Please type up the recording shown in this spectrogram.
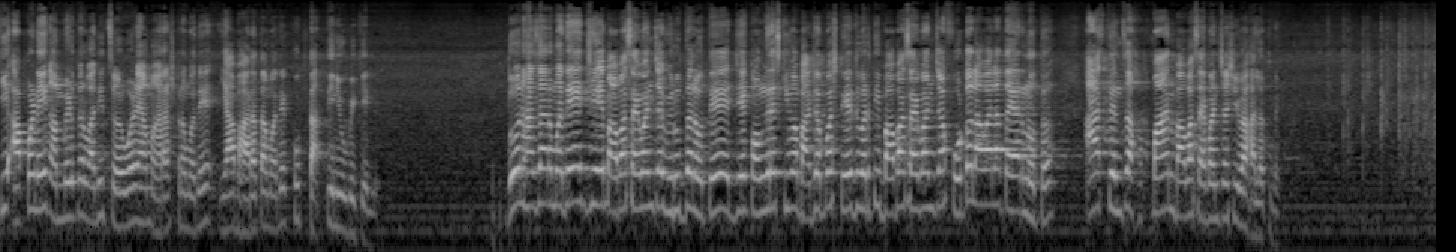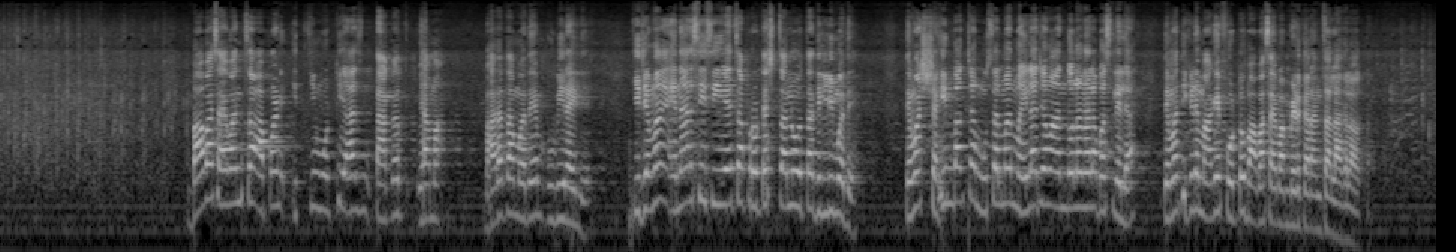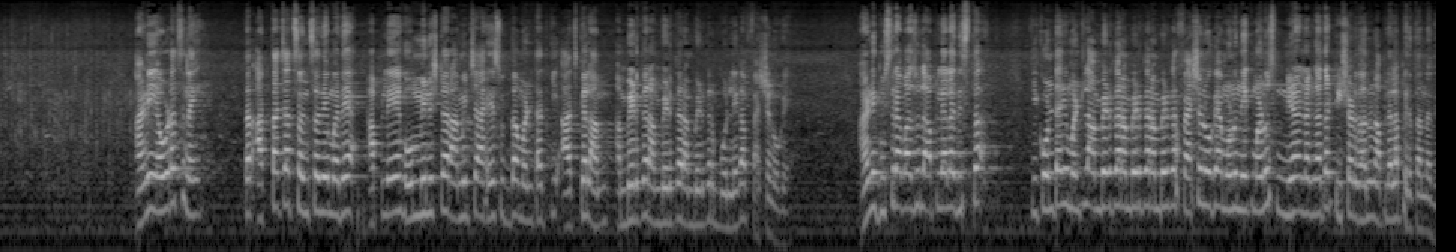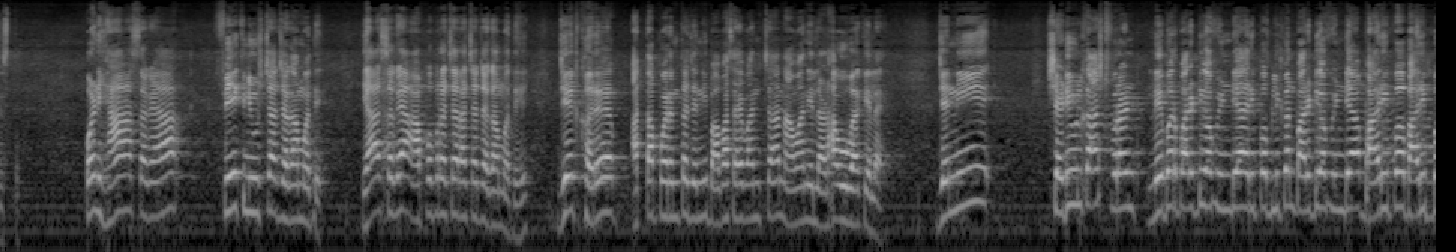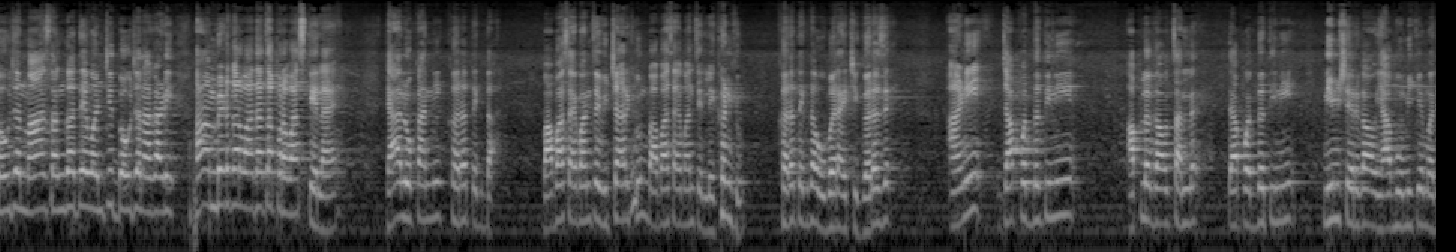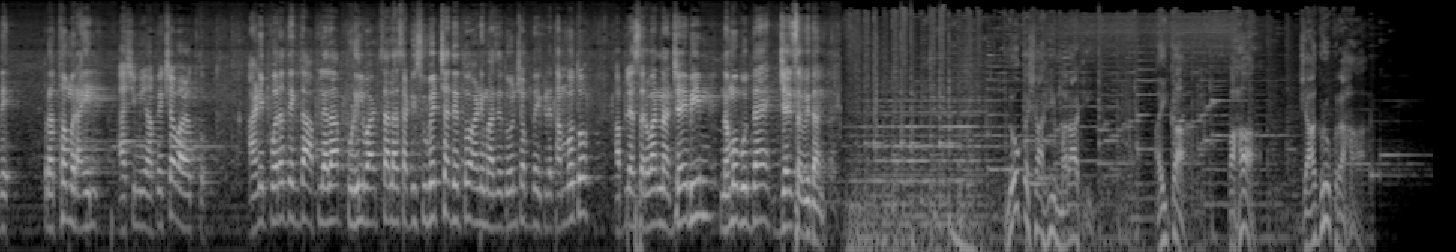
की आपण एक आंबेडकरवादी चळवळ या महाराष्ट्रामध्ये या भारतामध्ये खूप ताकदीने उभी केली. दोन हजारमध्ये जे बाबासाहेबांच्या विरुद्ध नव्हते जे काँग्रेस किंवा भाजप स्टेजवरती बाबासाहेबांच्या फोटो लावायला तयार नव्हतं आज त्यांचं पान बाबासाहेबांच्या शिवाय हालत नाही. बाबासाहेबांचा आपण इतकी मोठी आज ताकद ह्या भारतामध्ये उभी राहिली आहे की जेव्हा एन आर सी सी चा प्रोटेस्ट चालू होता दिल्लीमध्ये तेव्हा शहीनबागच्या मुसलमान महिला जेव्हा आंदोलनाला बसलेल्या तेव्हा तिकडे मागे फोटो बाबासाहेब आंबेडकरांचा लागला होता. आणि एवढंच नाही तर आत्ताच्याच संसदेमध्ये आपले होम मिनिस्टर अमित शहा हे सुद्धा म्हणतात की आजकाल आम- आंबेडकर आंबेडकर आंबेडकर बोलणे का फॅशन हो गए. आणि दुसऱ्या बाजूला आपल्याला दिसतं की कोणतरी म्हटलं आंबेडकर आंबेडकर आंबेडकर फॅशन हो गया म्हणून एक माणूस निळ्या रंगाचा टी शर्ट घालून आपल्याला फिरताना दिसतो. पण ह्या सगळ्या फेक न्यूजच्या जगामध्ये ह्या सगळ्या अपप्रचाराच्या जगामध्ये जे खरे आत्तापर्यंत ज्यांनी बाबासाहेबांच्या नावाने लढा उभा केलाय ज्यांनी schedule caste front labour party of India Republican party of India Bharip Bharip Bahujan Mahasangh ते वंचित बहुजन आघाडी हा आंबेडकर वादाचा प्रवास केलाय. ह्या लोकांनी खरंच एकदा बाबासाहेबांचे विचार घेऊन बाबासाहेबांचे लेखन घेऊन खरंच एकदा उभं राहायची गरज आहे. आणि ज्या पद्धतीने आपलं गाव चाललंय. त्या पद्धतीने निमशेरगाव ह्या भूमिकेमध्ये प्रथम राहील अशी मी अपेक्षा बाळगतो. आणि परत एकदा आपल्याला पुढील वाटचालासाठी शुभेच्छा देतो आणि माझे दोन शब्द इकडे थांबवतो. आपल्या सर्वांना जय भीम नमो बुद्धाय जय संविधान. लोकशाही मराठी. ऐका पहा जागरूक रहा.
